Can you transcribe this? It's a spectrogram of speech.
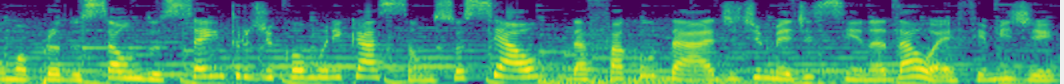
uma produção do Centro de Comunicação Social da Faculdade de Medicina da UFMG.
